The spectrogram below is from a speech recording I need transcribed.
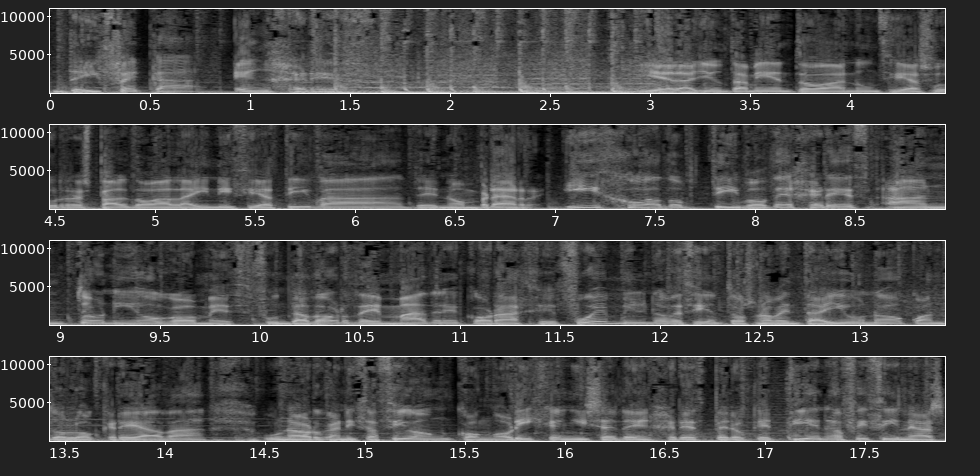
de IFECA en Jerez. Y el ayuntamiento anuncia su respaldo a la iniciativa de nombrar hijo adoptivo de Jerez a Antonio Gómez, fundador de Madre Coraje. Fue en 1991 cuando lo creaba una organización con origen y sede en Jerez, pero que tiene oficinas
